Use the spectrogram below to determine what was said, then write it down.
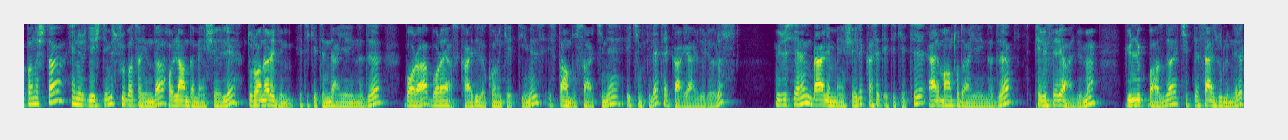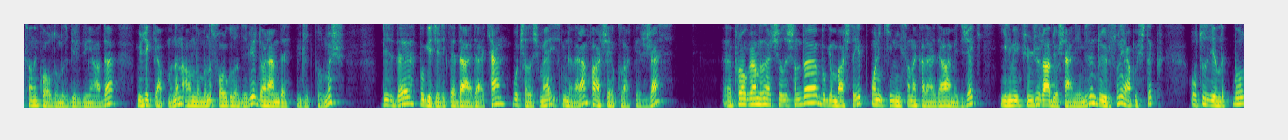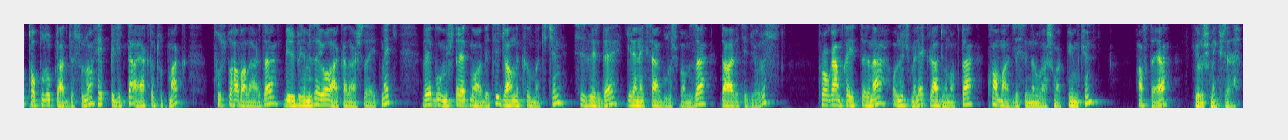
Kapanışta henüz geçtiğimiz Şubat ayında Hollanda menşeli Dronarevim etiketinden yayınladığı Bora Boreas kaydıyla konuk ettiğimiz İstanbul sakini Ekim Fil'e tekrar yer veriyoruz. Müzisyenin Berlin menşeli kaset etiketi El Manto'dan yayınladığı Periferi albümü günlük bazda kitlesel zulümlere tanık olduğumuz bir dünyada müzik yapmanın anlamını sorguladığı bir dönemde vücut bulmuş. Biz de bu gecelik veda ederken bu çalışmaya ismini veren parçaya kulak vereceğiz. Ee, programımızın açılışında bugün başlayıp 12 Nisan'a kadar devam edecek 23. Radyo Şenliğimizin duyurusunu yapmıştık. 30 yıllık bu topluluk radyosunu hep birlikte ayakta tutmak, puslu havalarda birbirimize yol arkadaşlığı etmek ve bu müşterek muhabbeti canlı kılmak için sizleri de geleneksel buluşmamıza davet ediyoruz. Program kayıtlarına 13melekradyo.com adresinden ulaşmak mümkün. Haftaya görüşmek üzere.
